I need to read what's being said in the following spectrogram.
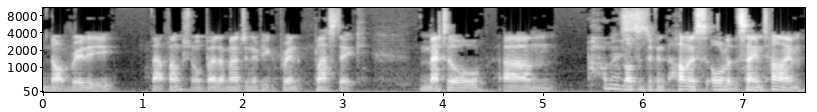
not really that functional. But imagine if you could print plastic, metal, um, hummus. lots of different hummus all at the same time.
